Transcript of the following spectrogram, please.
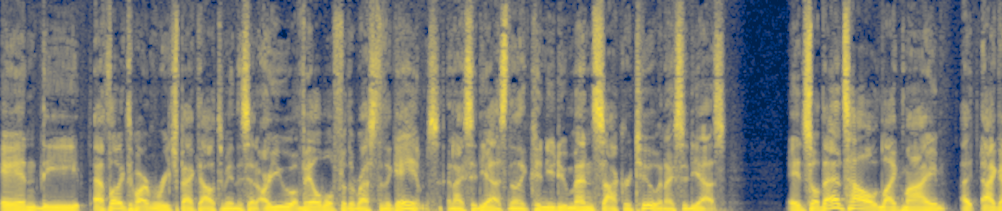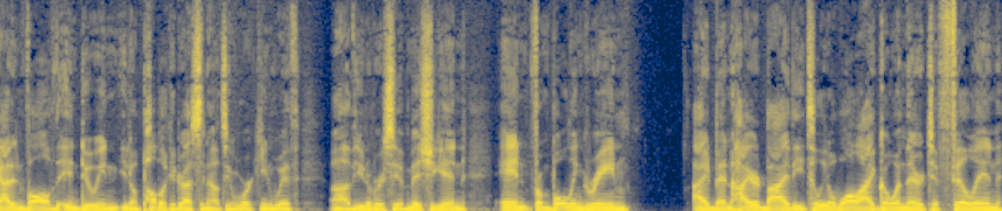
and the athletic department reached back out to me and they said, "Are you available for the rest of the games?" And I said, "Yes." And they're like, "Can you do men's soccer too?" And I said, "Yes." And so that's how like my I, I got involved in doing you know public address announcing, working with uh, the University of Michigan, and from Bowling Green, I had been hired by the Toledo Walleye, going there to fill in,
